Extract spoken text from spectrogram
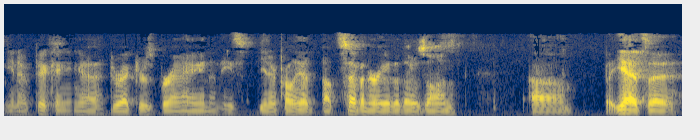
you know picking a director's brain, and he's you know probably had about seven or eight of those on. Um, but yeah, it's a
